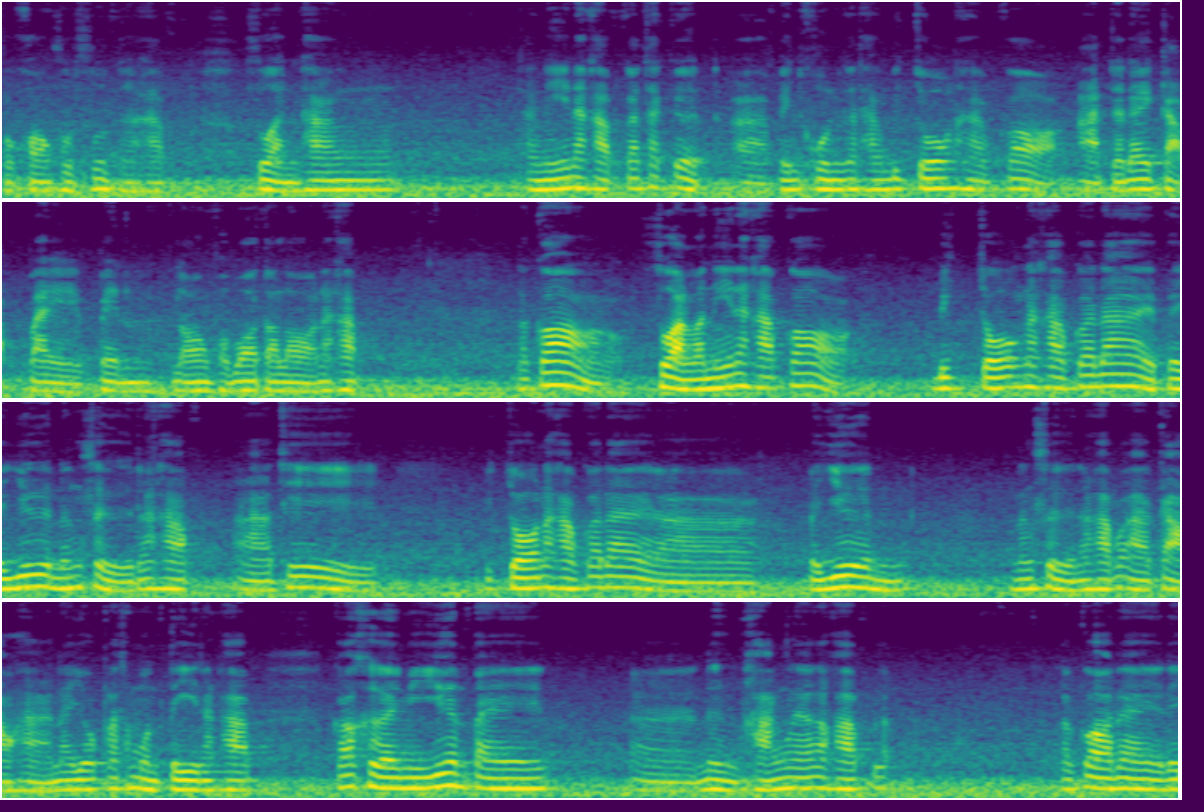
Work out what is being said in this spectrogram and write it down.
ปกครองสูงสุดนะครับ ส่วนทางทางนี้นะครับก็ถ้าเกิดเป็นคุณกับทางบิ๊กโจ๊กนะครับ ก็อาจจะได้กลับไปเป็นรองพบตรนะครับ แล้วก็ส่วนวันนี้นะครับก็บิ๊กโจ๊กนะครับก็ได้ไปยื่นหนังสือนะครับ ที่บิ๊กโจ๊กนะครับก็ได้ไปยื่นหนังสือนะครับกล่าวหานายกรัฐมนตรีนะครับ ก็เคยมียื่นไปหนึ่งครั้งแล้วนะครับ แล้วก็ได้ได้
